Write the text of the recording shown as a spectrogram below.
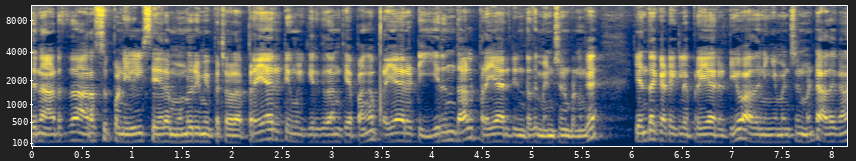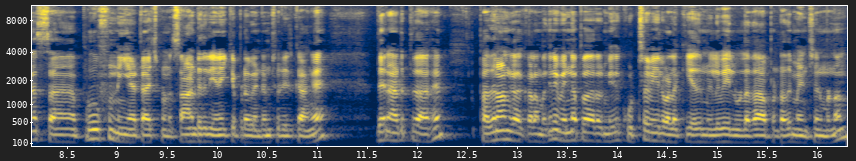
தென் அடுத்தது அரசு பணியில் சேர முன்னுரிமை பெற்றவர ப்ரையாரிட்டி உங்களுக்கு இருக்குதான்னு கேட்பாங்க. ப்ரையாரிட்டி இருந்தால் ப்ரையாரிட்டின்றதை மென்ஷன் பண்ணுங்கள் எந்த கேட்டகரியில் ப்ரையாரிட்டியோ அதை நீங்கள் மென்ஷன் பண்ணிட்டு அதுக்கான ப்ரூஃபும் நீங்கள் அட்டாச் பண்ணணும். சான்றிதழ் இணைக்கப்பட வேண்டும் சொல்லியிருக்காங்க. தென் அடுத்ததாக பதினான்காவது காலம் பார்த்தீங்கன்னா விண்ணப்பதாரர் மீது குற்றவியல் வழக்கு எதுவும் நிலுவையில் உள்ளதா அப்படின்றத மென்ஷன் பண்ணணும்.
